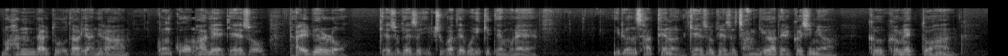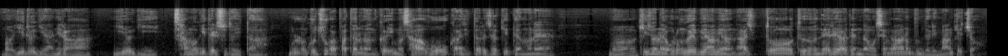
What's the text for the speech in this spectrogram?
뭐 한 달, 두 달이 아니라 꼼꼼하게 계속 달별로 계속해서 입주가 되고 있기 때문에 이런 사태는 계속해서 장기화될 것이며 그 금액 또한 뭐 1억이 아니라 2억이 3억이 될 수도 있다. 물론 구축 아파트는 거의 뭐 4억, 5억까지 떨어졌기 때문에 뭐 기존에 오른 거에 비하면 아직도 더 내려야 된다고 생각하는 분들이 많겠죠.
